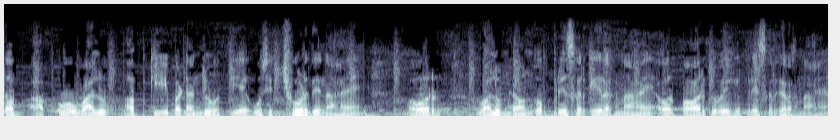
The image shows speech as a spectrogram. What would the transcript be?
तब आपको वॉल्यूम अप की बटन जो होती है, उसे छोड़ देना है। और वॉल्यूम डाउन को प्रेस करके रखना है और पावर के भी प्रेस करके रखना है।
